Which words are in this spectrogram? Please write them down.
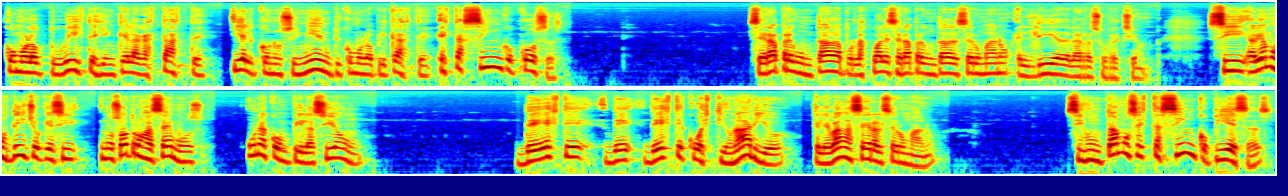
cómo la obtuviste y en qué la gastaste, y el conocimiento y cómo lo aplicaste. Estas cinco cosas será preguntada por las cuales será preguntada el ser humano el día de la resurrección. Si habíamos dicho que si nosotros hacemos una compilación de este, de, este cuestionario que le van a hacer al ser humano, si juntamos estas cinco piezas,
